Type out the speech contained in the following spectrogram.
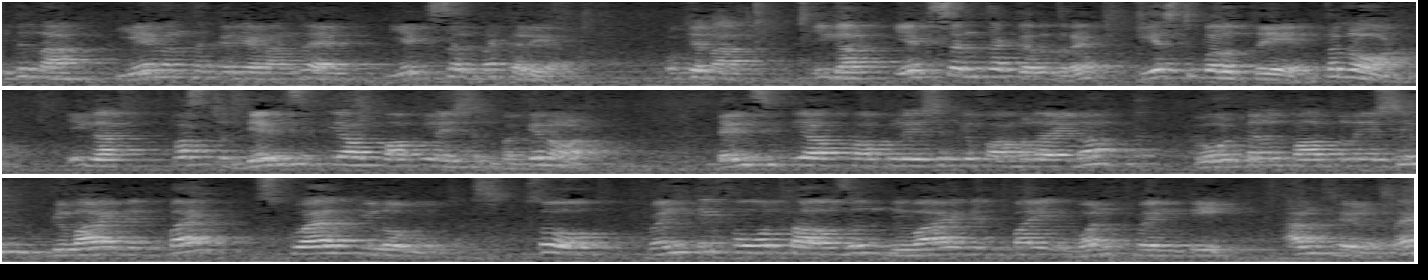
ಇದನ್ನ ಏನಂತ ಕರೆಯೋಣ ಅಂದ್ರೆ ಎಕ್ಸ್ ಅಂತ ಕರೆಯೋಣ. ಓಕೆನಾ ಈಗ ಎಕ್ಸ್ ಅಂತ ಕರೆದ್ರೆ ಎಷ್ಟು ಬರುತ್ತೆ ಅಂತ ನೋಡೋಣ. ಈಗ ಫಸ್ಟ್ ಡೆನ್ಸಿಟಿ ಆಫ್ ಪಾಪ್ಯುಲೇಷನ್ ಬಗ್ಗೆ ನೋಡೋಣ. ಡೆನ್ಸಿಟಿ ಆಫ್ ಪಾಪ್ಯುಲೇಷನ್ಗೆ ಫಾರ್ಮುಲಾ ಏನು? Total population divided by square kilometres so twenty four thousand divided by one twenty ಅಂತ ಹೇಳಿದ್ರೆ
